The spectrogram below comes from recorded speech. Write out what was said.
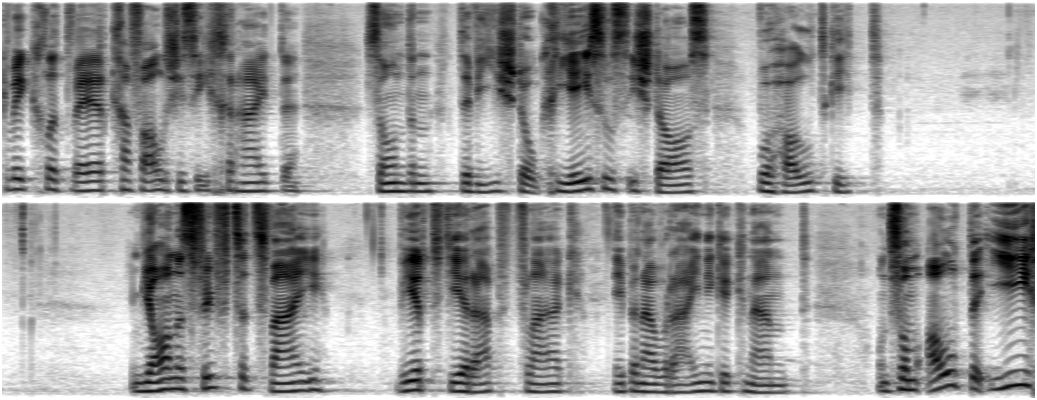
gewickelt wäre, keine falschen Sicherheiten, sondern der Weinstock. Jesus ist das, wo Halt gibt. Im Johannes 15,2 wird die Rebpflege eben auch Reinigen genannt. Und vom alten Ich,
